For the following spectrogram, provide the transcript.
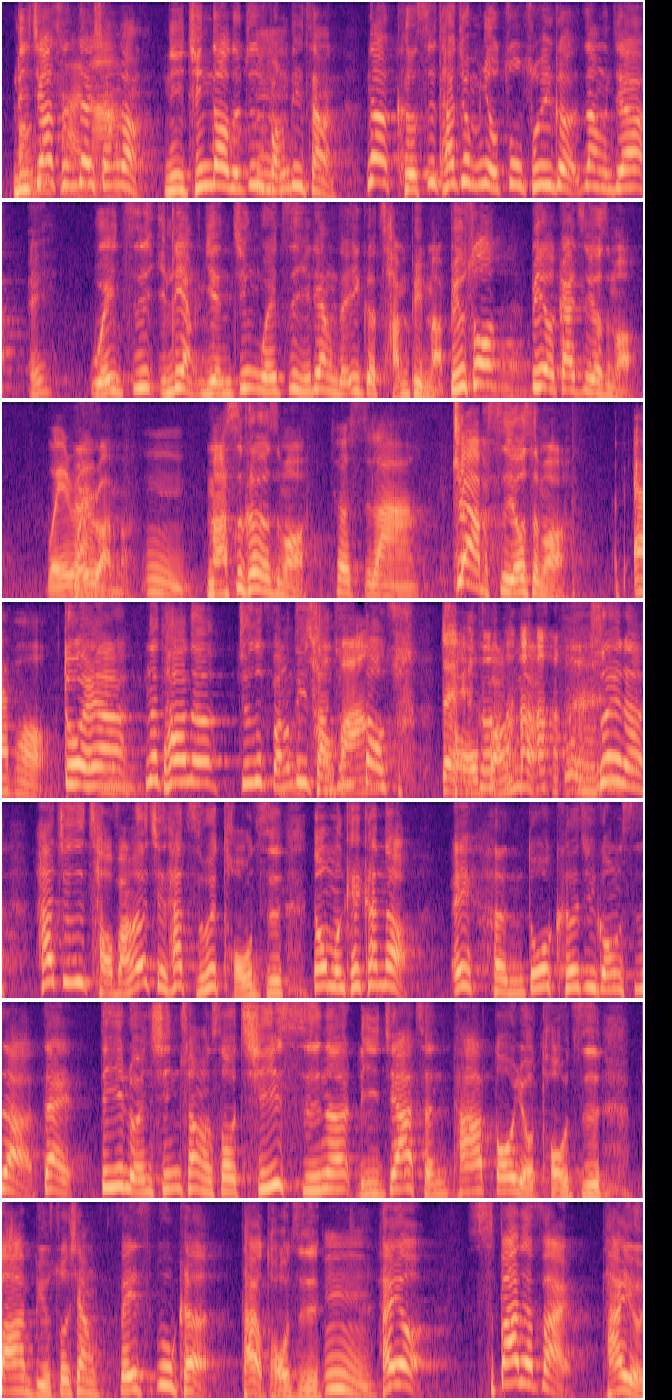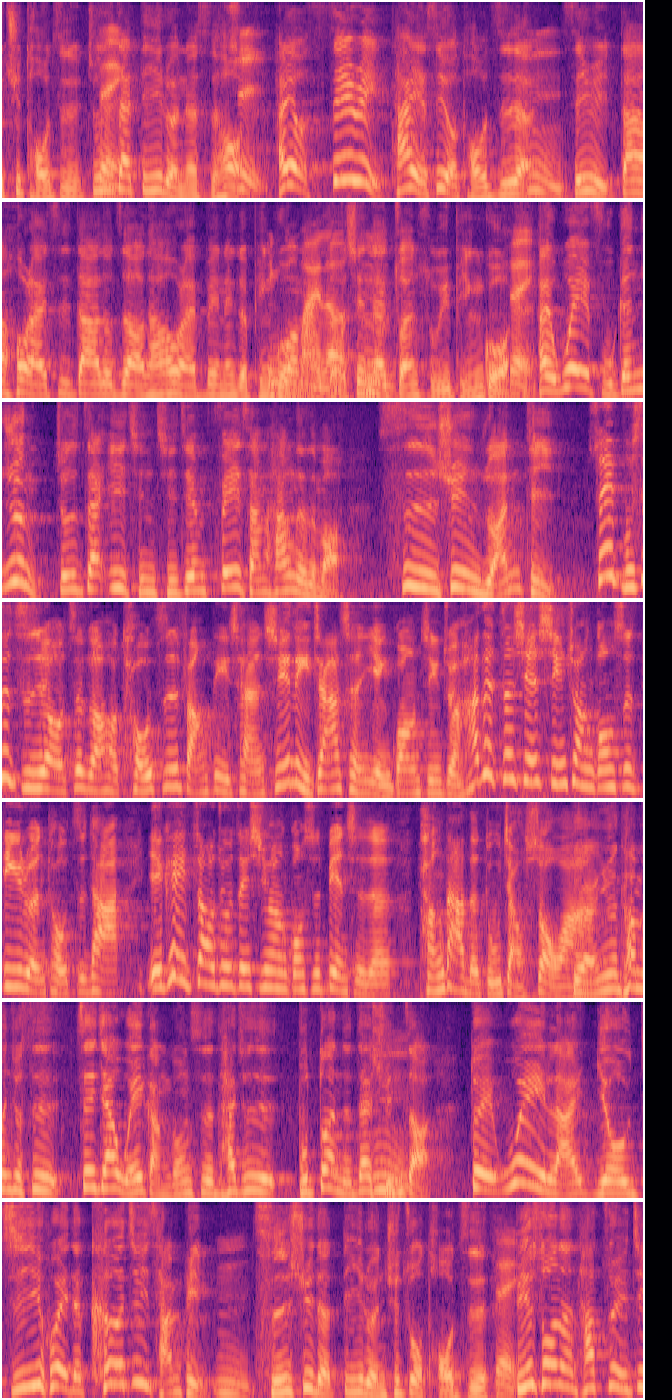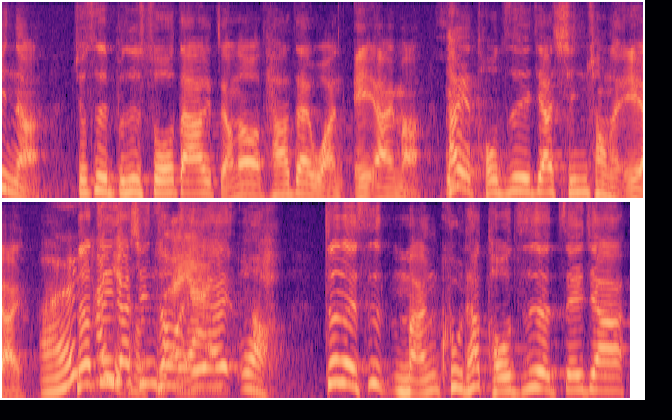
李嘉诚在香港，你听到的就是房地产，那可是他就没有做出一个让人家哎为之一亮、眼睛为之一亮的一个产品嘛？比如说比尔盖茨有什么？微软，微软嘛，嗯，马斯克有什么？特斯拉，Jobs 有什么？Apple 对啊，那他呢？就是房地产就是到处炒房嘛，所以呢，他就是炒房，而且他只会投资。那我们可以看到，哎，很多科技公司啊，在第一轮新创的时候，其实呢，李嘉诚他都有投资，包含比如说像 Facebook，他有投资，嗯，还有 Spotify。他有去投资，就是在第一轮的时候，是还有 Siri，他也是有投资的。嗯，Siri 当然后来是大家都知道，他后来被那个苹果买走，现在专属于苹果。对，还有 Wave 跟 Zoom，就是在疫情期间非常夯的什么视讯软体。所以不是只有这个投资房地产，其实李嘉诚眼光精准，他在这些新创公司第一轮投资，他也可以造就这新创公司变成了庞大的独角兽啊。对啊，因为他们就是这家维港公司，他就是不断的在寻找。对未来有机会的科技产品，嗯，持续的第一轮去做投资。对，比如说呢，他最近啊，就是不是说大家讲到他在玩 AI 嘛，他也投资一家新创的 AI。哎，那这家新创的 AI，哇，真的是蛮酷。他投资的这家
